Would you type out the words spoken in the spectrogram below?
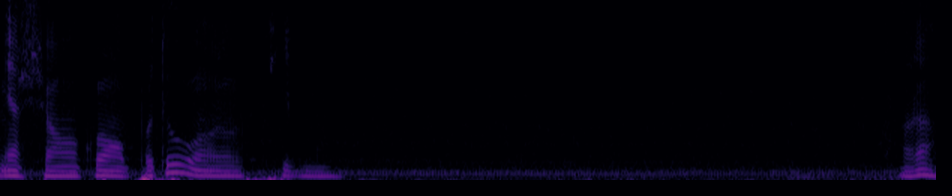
Merde, je suis en quoi En poteau ou en film Voilà.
